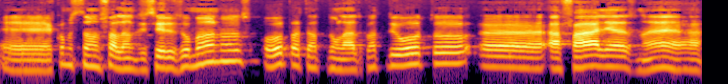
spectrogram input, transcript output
É, como estamos falando de seres humanos, opa, tanto de um lado quanto do outro, uh, há falhas, né?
